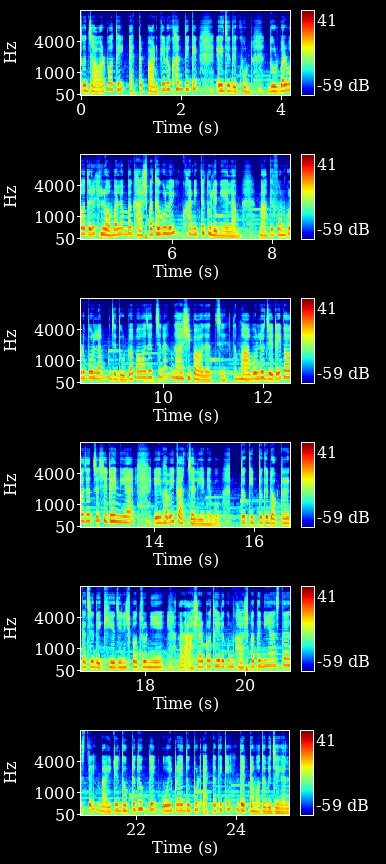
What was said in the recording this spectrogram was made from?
তো যাওয়ার পথেই একটা পার্কের ওখান থেকে, এই যে দেখুন, দুর্বার বদলে লম্বা লম্বা ঘাস পাতাগুলোই খানিকটা তুলে নিয়ে এলাম। মাকে ফোন করে বললাম যে, দুর্বা পাওয়া যাচ্ছে না, ঘাসই পাওয়া যাচ্ছে। তো মা বলল, যেটাই পাওয়া যাচ্ছে সেটাই নিয়ে আয়, এইভাবেই কাজ চালিয়ে নেব। তো কিট্টুকে ডক্টরের কাছে দেখিয়ে জিনিসপত্র নিয়ে আর আসার পথে এরকম ঘাস পাতা নিয়ে আসতে আসতে বাড়িতে ধুকতে ধুকতে ওই প্রায় দুপুর একটা থেকে দেড়টা মতো বেজে গেল।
